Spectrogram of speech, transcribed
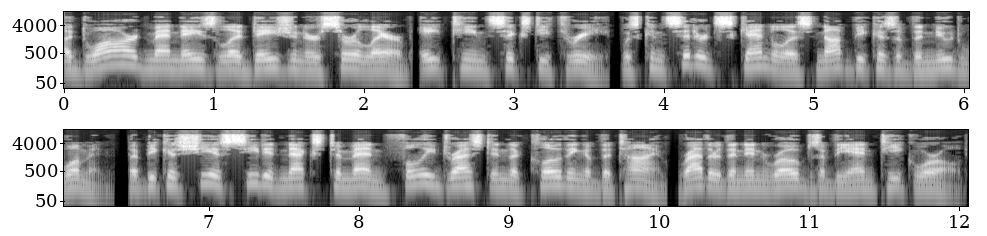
Édouard Manet's Le Déjeuner sur l'herbe 1863, was considered scandalous not because of the nude woman, but because she is seated next to men fully dressed in the clothing of the time, rather than in robes of the antique world.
